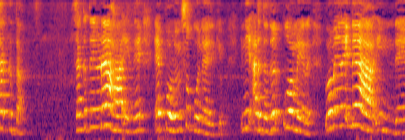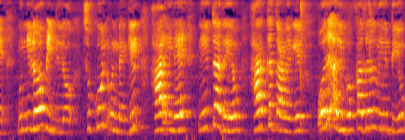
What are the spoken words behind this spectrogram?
സക്കത്ത സക്കത്തയുടെ ഹ ഇന്ന് എപ്പോഴും സുക്കൂനായിരിക്കും. ഇനി അടുത്തത് ലൊമേർ ലൊമേറിന്റെ ഹ ഇന്റെ മുന്നിലോ പിന്നിലോ സുക്കൂൻ ഉണ്ടെങ്കിൽ ഹ ഇനെ നീട്ടാതെയും ഹർക്കത്താണെങ്കിൽ ഒരു അലിപ്പ് കതിർ നീട്ടിയും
